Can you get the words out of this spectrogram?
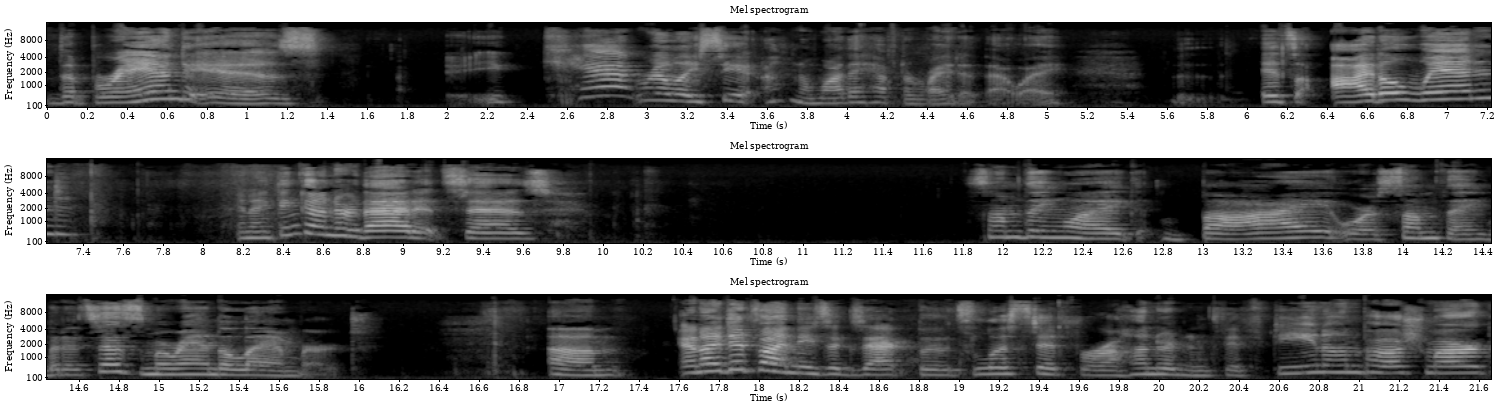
The brand is, you can't really see it. I don't know why they have to write it that way. It's Idyllwind. And I think under that it says something like buy or something, but it says Miranda Lambert. Um, and I did find these exact boots listed for 115 on Poshmark.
